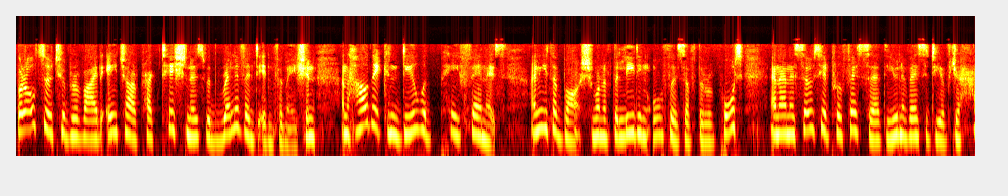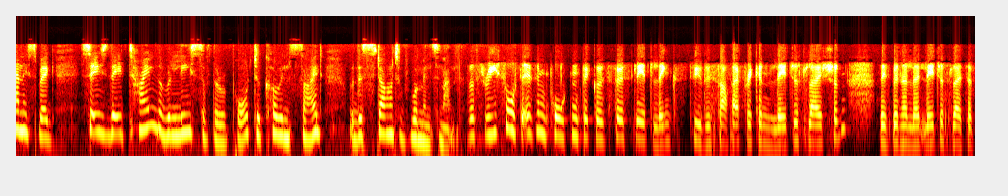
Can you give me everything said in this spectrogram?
but also to provide HR practitioners with relevant information on how they can deal with pay fairness. Anita Bosch, one of the leading authors of the report and an associate professor at the University of Johannesburg, says they timed the release of the report to coincide with the start of Women's Month. This resource is important because firstly it links to the South African legislation. There's been a legislative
